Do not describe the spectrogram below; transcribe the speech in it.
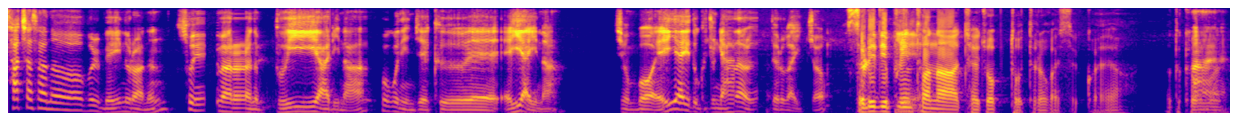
4차 산업을 메인으로 하는 소위 말하는 VR이나 혹은 이제 그의 AI나 지금 뭐 AI도 그 중에 하나로 들어가 있죠. 3D 프린터나 제조업도 들어가 있을 거예요. 어떻게 보면 아,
